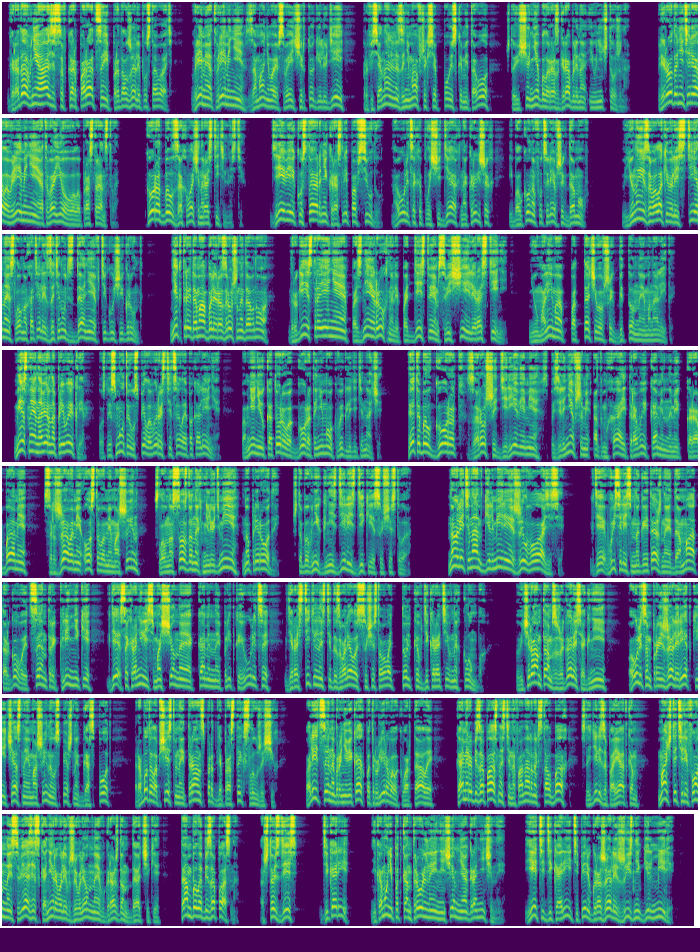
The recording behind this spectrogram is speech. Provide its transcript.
Города вне оазисов корпораций продолжали пустовать, время от времени заманивая в свои чертоги людей, профессионально занимавшихся поисками того, что еще не было разграблено и уничтожено. Природа не теряла времени и отвоевывала пространство. Город был захвачен растительностью. Деревья и кустарник росли повсюду, на улицах и площадях, на крышах и балконах уцелевших домов. Вьюны заволакивали стены, словно хотели затянуть здание в тягучий грунт. Некоторые дома были разрушены давно, другие строения позднее рухнули под действием свещей или растений, неумолимо подтачивавших бетонные монолиты. Местные, наверное, привыкли. После смуты успело вырасти целое поколение, по мнению которого город и не мог выглядеть иначе. Это был город, заросший деревьями, с позеленевшими от мха и травы каменными коробами, с ржавыми остовами машин, словно созданных не людьми, но природой, чтобы в них гнездились дикие существа. Но лейтенант Гельмири жил в оазисе, где высились многоэтажные дома, торговые центры, клиники где сохранились мощенные каменной плиткой улицы, где растительности дозволялось существовать только в декоративных клумбах. По вечерам там зажигались огни, по улицам проезжали редкие частные машины успешных господ, работал общественный транспорт для простых служащих. Полиция на броневиках патрулировала кварталы, камеры безопасности на фонарных столбах следили за порядком, мачты телефонной связи сканировали вживленные в граждан датчики — там было безопасно. А что здесь? Дикари. Никому не подконтрольные, ничем не ограниченные. И эти дикари теперь угрожали жизни Гельмире.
